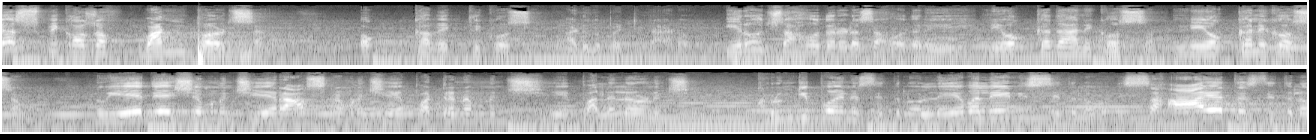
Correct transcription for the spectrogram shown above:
just because of one person ఒక్క వ్యక్తి కోసం అడుగు పెట్టినాడు. ఈరోజు సహోదరుడు సహోదరి నీ ఒక్కదాని కోసం నీ ఒక్కని కోసం నువ్వు ఏ దేశం నుంచి ఏ రాష్ట్రం నుంచి ఏ పట్టణం నుంచి ఏ పల్లెలో నుంచి కృంగిపోయిన స్థితిలో లేవలేని స్థితిలో నిస్సహాయత స్థితిలో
